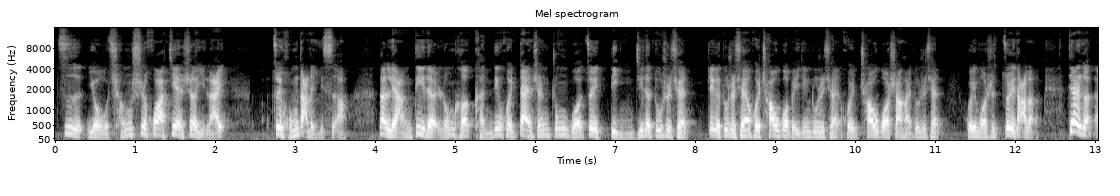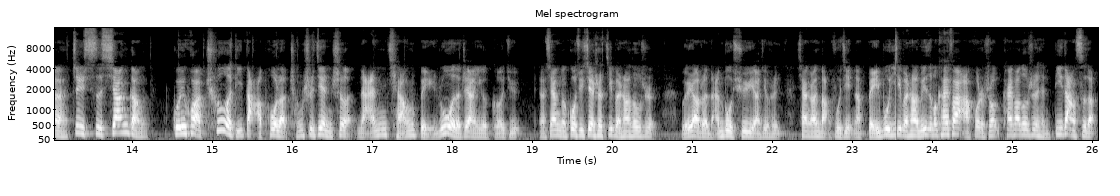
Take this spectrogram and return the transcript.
自有城市化建设以来最宏大的一次啊。那两地的融合肯定会诞生中国最顶级的都市圈，这个都市圈会超过北京都市圈，会超过上海都市圈，规模是最大的。第二个，呃，这次香港规划彻底打破了城市建设南强北弱的这样一个格局。啊，香港过去建设基本上都是围绕着南部区域啊，就是香港岛附近，那北部基本上没怎么开发啊，或者说开发都是很低档次的。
